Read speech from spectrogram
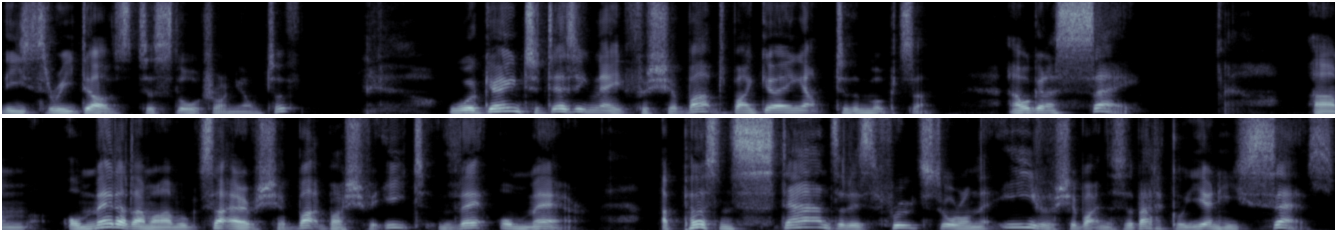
these three doves to slaughter on Yom Tov, we're going to designate for Shabbat by going up to the muktzah. And we're going to say, um, Omer Adam al erev Shabbat bashveit ve'omer. A person stands at his fruit store on the eve of Shabbat in the sabbatical year and he says,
